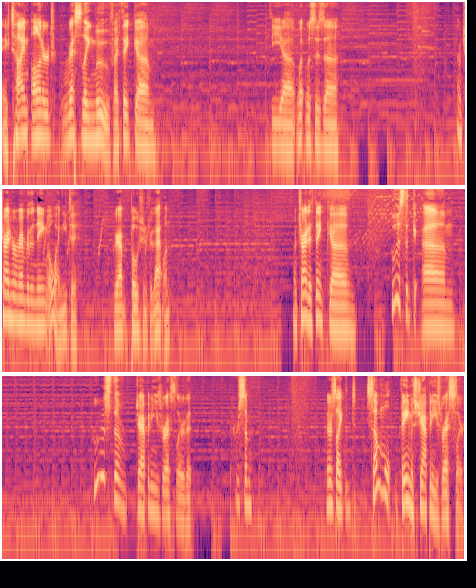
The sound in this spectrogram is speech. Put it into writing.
A time-honored wrestling move. I think um, the uh, what was his? Uh, I'm trying to remember the name. Oh, I need to grab a potion for that one. I'm trying to think. Uh, who is the um, who is the Japanese wrestler that there's some there's like some famous Japanese wrestler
